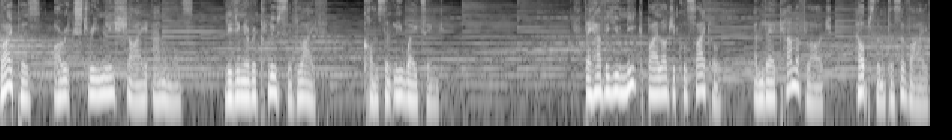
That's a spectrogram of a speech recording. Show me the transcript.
Vipers are extremely shy animals, leading a reclusive life, constantly waiting. They have a unique biological cycle, and their camouflage helps them to survive.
